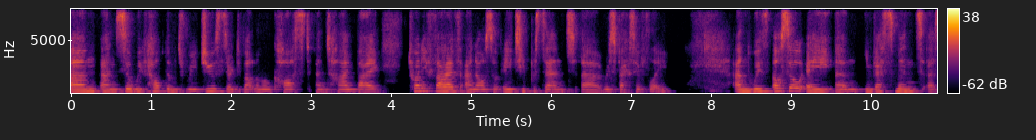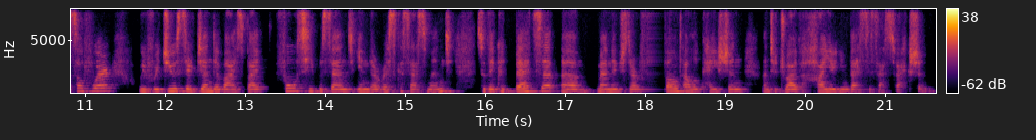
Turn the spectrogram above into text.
Um, and so we've helped them to reduce their development cost and time by 25 and also 80% uh, respectively. And with also a um, investment uh, software, we've reduced their gender bias by 40% in their risk assessment, so they could better um, manage their fund allocation and to drive higher investor satisfaction.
